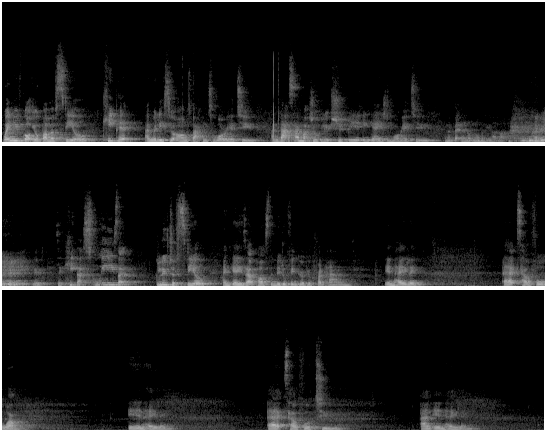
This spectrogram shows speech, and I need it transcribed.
When you've got your bum of steel, keep it and release your arms back into warrior two. And that's how much your glutes should be engaged in warrior two. And I bet they're not normally like that. Good. So keep that squeeze, that glute of steel, and gaze out past the middle finger of your front hand. Inhaling. Exhale for one. Inhaling. Exhale for two. And inhaling.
